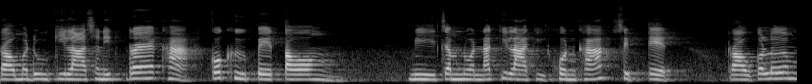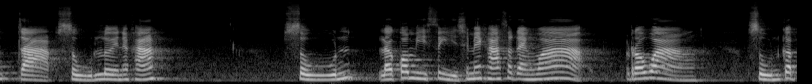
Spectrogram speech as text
เรามาดูกีฬาชนิดแรกค่ะ ก็คือเปตอง มีจำนวนนักกีฬากี่คนคะ 11 เราก็เริ่มจากศูนย์เลยนะคะศูนย์แล้วก็มี 4 ใช่ไหมคะ แสดงว่าระหว่าง0กับ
